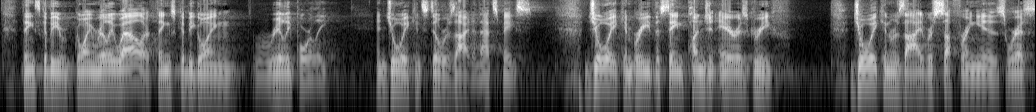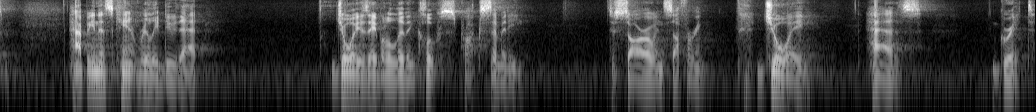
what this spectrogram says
Things could be going really well, or things could be going really poorly. And joy can still reside in that space. Joy can breathe the same pungent air as grief. Joy can reside where suffering is, whereas happiness can't really do that. Joy is able to live in close proximity to sorrow and suffering. Joy has grit.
